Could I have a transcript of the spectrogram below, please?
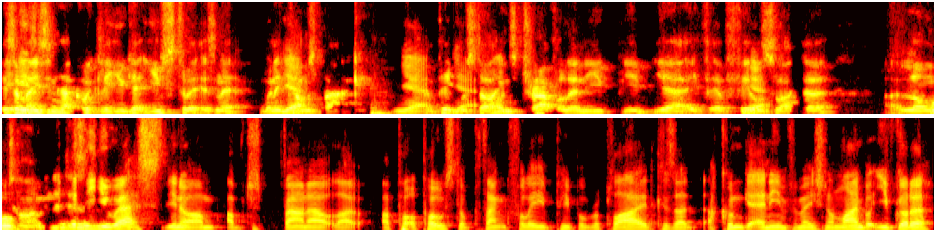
It's it amazing is, how quickly you get used to it, isn't it? When it yeah. comes back, yeah, and people yeah. starting to travel, and you, you yeah, it, it feels yeah. like a a long well, time in, in the US. You know, i have just found out like I put a post up. Thankfully, people replied because I, I couldn't get any information online. But you've got to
